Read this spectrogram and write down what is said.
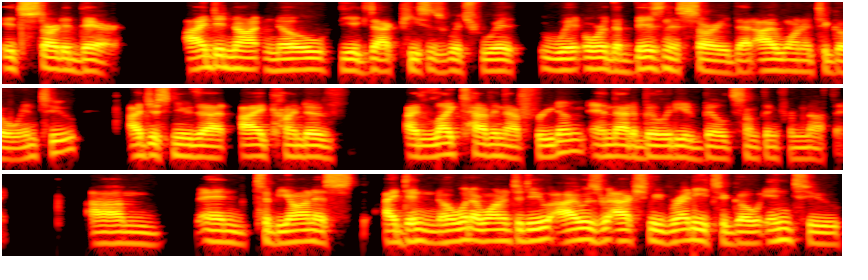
it started there I did not know the exact pieces which with, with or the business, sorry, that I wanted to go into. I just knew that I kind of I liked having that freedom and that ability to build something from nothing. Um, and to be honest, I didn't know what I wanted to do. I was actually ready to go into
